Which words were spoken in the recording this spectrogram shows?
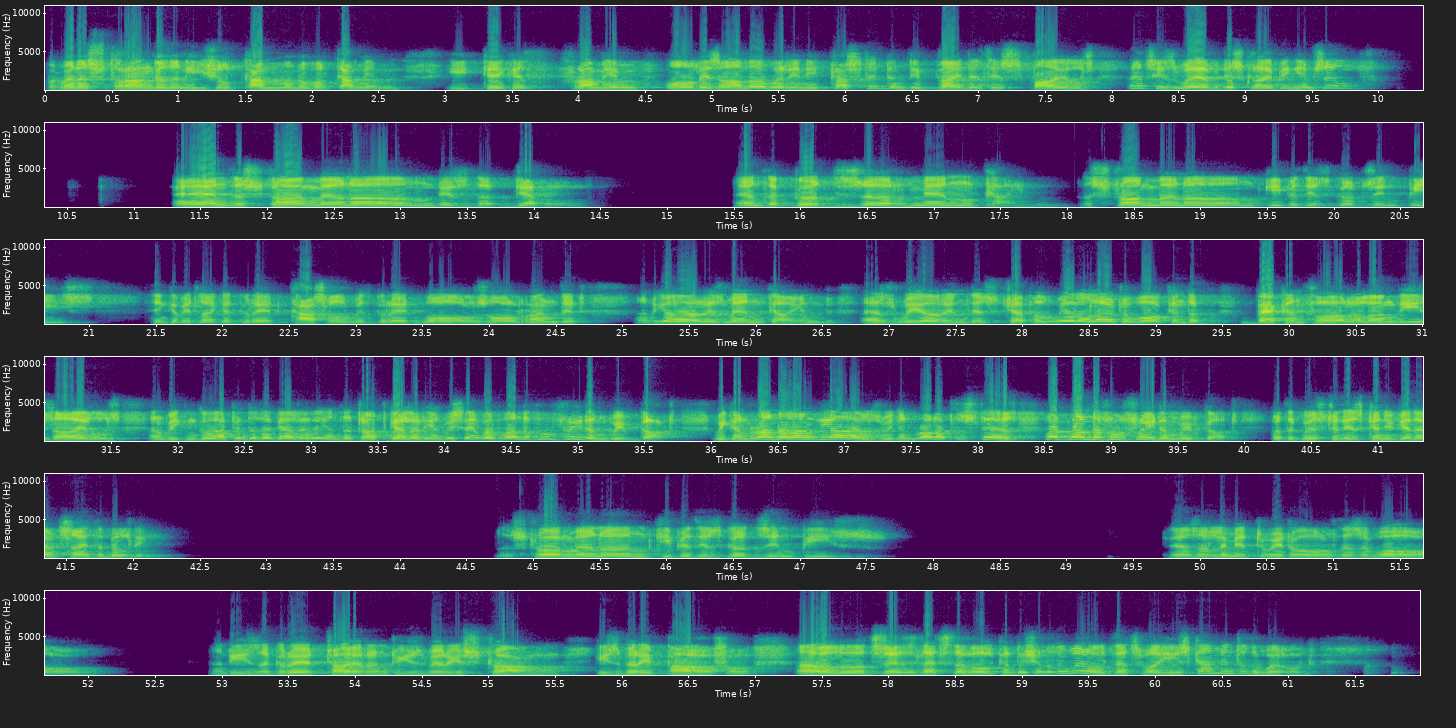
But when a stronger than he shall come and overcome him, he taketh from him all his armor wherein he trusted and divideth his spoils. That's his way of describing himself. And the strong man armed is the devil and the goods are mankind. The strong man armed keepeth his goods in peace. Think of it like a great castle with great walls all round it. And here is mankind, as we are in this chapel. We're allowed to walk in the back and forth along these aisles, and we can go up into the gallery and the top gallery, and we say, What wonderful freedom we've got. We can run along the aisles, we can run up the stairs. What wonderful freedom we've got. But the question is, can you get outside the building? The strong man armed keepeth his goods in peace. There's a limit to it all. There's a wall. And he's a great tyrant. He's very strong. He's very powerful. Our Lord says that's the whole condition of the world. That's why he's come into the world.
